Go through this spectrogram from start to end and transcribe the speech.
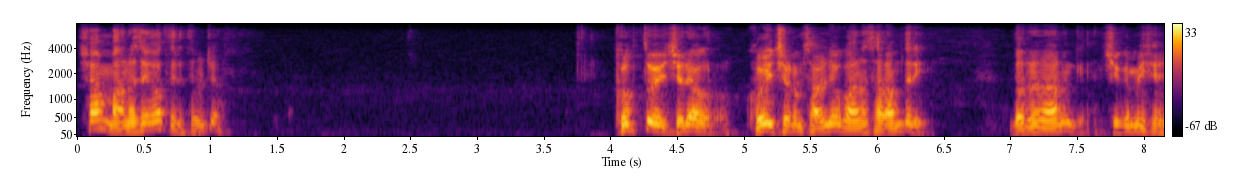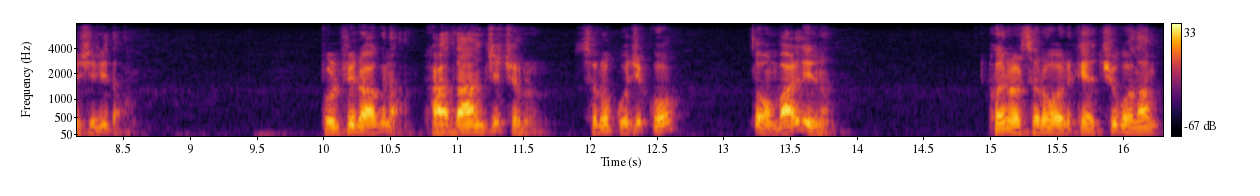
참 많은 생각들이 들죠. 극도의 절약으로 거의처럼 살려고 하는 사람들이 늘어나는 게 지금의 현실이다. 불필요하거나 가다한 지출을 서로 꾸짖고 또 말리는 그를 서로 이렇게 주고남,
